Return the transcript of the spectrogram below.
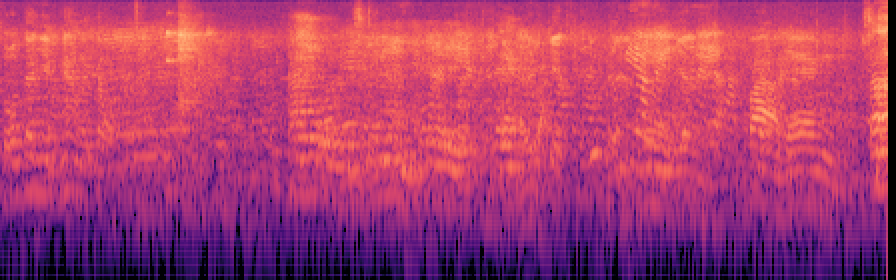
โซนจะหยิบแห้งเลยเจ้าให้คนที่นี่แดงป้าแดงป้า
